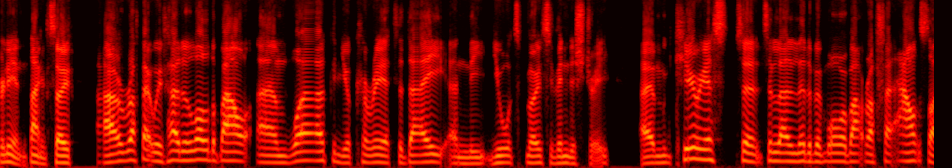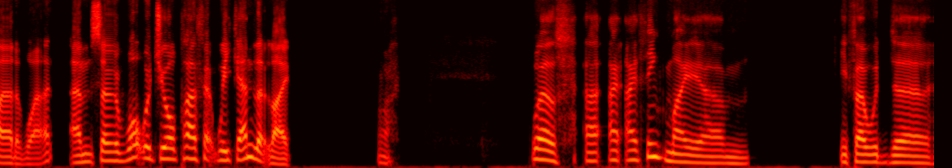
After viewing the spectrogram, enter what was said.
Brilliant, thanks. So, uh, Rafet, we've heard a lot about um, work and your career today and the, the automotive industry. I'm curious to, to learn a little bit more about Rafet outside of work. Um, so, what would your perfect weekend look like? Well, I, I think my um, if I would uh,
